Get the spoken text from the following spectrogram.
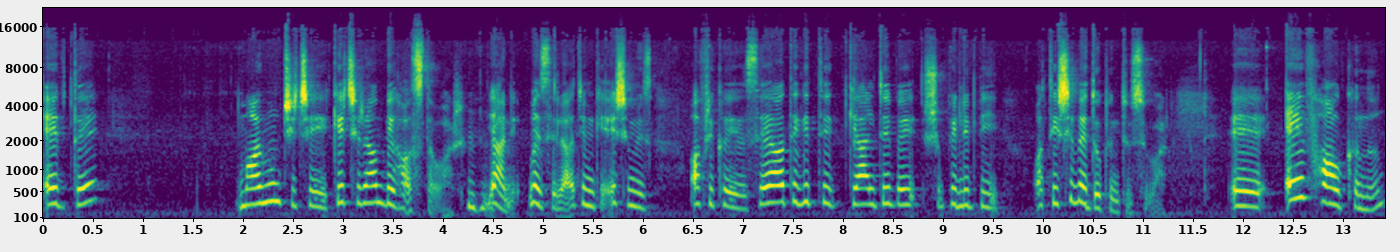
evde maymun çiçeği geçiren bir hasta var. Yani mesela diyelim ki eşimiz Afrika'ya seyahate gitti, geldi ve şüpheli bir ateşi ve döküntüsü var. E, ev halkının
